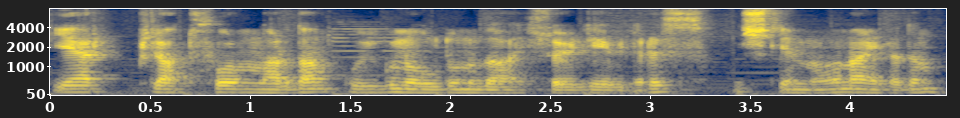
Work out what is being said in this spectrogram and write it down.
Diğer platformlardan uygun olduğunu dahi söyleyebiliriz. İşlemi onayladım.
